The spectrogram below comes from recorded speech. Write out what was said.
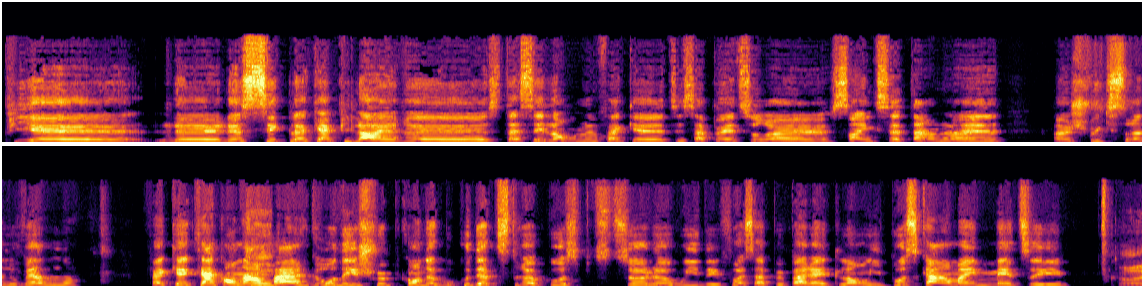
Puis euh, le, le cycle capillaire, euh, c'est assez long, là. Fait que, ça peut être sur un 5-7 ans, là, un, un cheveu qui se renouvelle, là. Fait que quand on en perd gros des cheveux puis qu'on a beaucoup de petites repousses puis tout ça, là, oui, des fois, ça peut paraître long. Ils poussent quand même, mais tu sais, Ouais,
